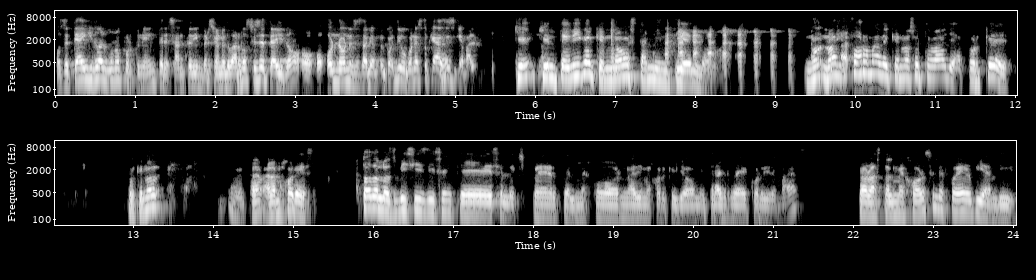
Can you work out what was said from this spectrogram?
o se te ha ido alguna oportunidad interesante de inversión, Eduardo? ¿Sí se te ha ido o, no necesariamente? Digo, con esto que haces que vale. Quien, te diga que no está mintiendo. No, no hay forma de que no se te vaya. ¿Por qué? Porque no, a, lo mejor es, todos los VCs dicen que es el experto, el mejor, nadie mejor que yo, mi track record y demás, pero hasta el mejor se le fue Airbnb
